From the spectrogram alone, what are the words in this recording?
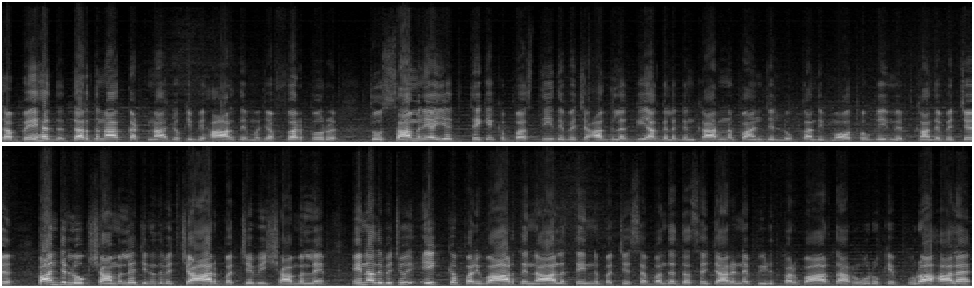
ਤਾਂ ਬੇहद ਦਰਦਨਾਕ ਘਟਨਾ ਜੋ ਕਿ ਬਿਹਾਰ ਦੇ ਮੁਜ਼ੱਫਰਪੁਰ ਤੋਂ ਸਾਹਮਣੇ ਆਈ ਹੈ, ਜਿੱਥੇ ਕਿ ਇੱਕ ਬਸਤੀ ਦੇ ਵਿੱਚ ਅੱਗ ਲੱਗੀ। ਅੱਗ ਲੱਗਣ ਕਾਰਨ ਪੰਜ ਲੋਕਾਂ ਦੀ ਮੌਤ ਹੋ ਗਈ। ਮ੍ਰਿਤਕਾਂ ਦੇ ਵਿੱਚ ਪੰਜ ਲੋਕ ਸ਼ਾਮਲ ਨੇ, ਜਿਨ੍ਹਾਂ ਦੇ ਵਿੱਚ ਚਾਰ ਬੱਚੇ ਵੀ ਸ਼ਾਮਲ ਨੇ। ਇਹਨਾਂ ਦੇ ਵਿੱਚੋਂ ਇੱਕ ਪਰਿਵਾਰ ਦੇ ਨਾਲ ਤਿੰਨ ਬੱਚੇ ਸੰਬੰਧਿਤ ਦੱਸੇ ਜਾ ਰਹੇ ਨੇ। ਪੀੜਤ ਪਰਿਵਾਰ ਦਾ ਰੋ ਰੋ ਕੇ ਬੁਰਾ ਹਾਲ ਹੈ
